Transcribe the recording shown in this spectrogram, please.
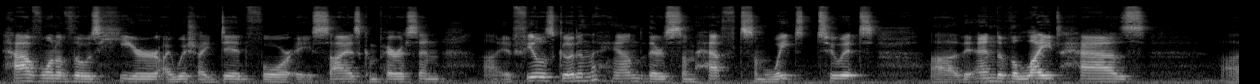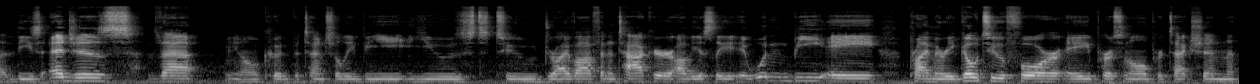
have one of those here. I wish I did for a size comparison. Uh, it feels good in the hand. There's some heft, some weight to it. Uh, the end of the light has uh, these edges that you know could potentially be used to drive off an attacker. Obviously, it wouldn't be a primary go-to for a personal protection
